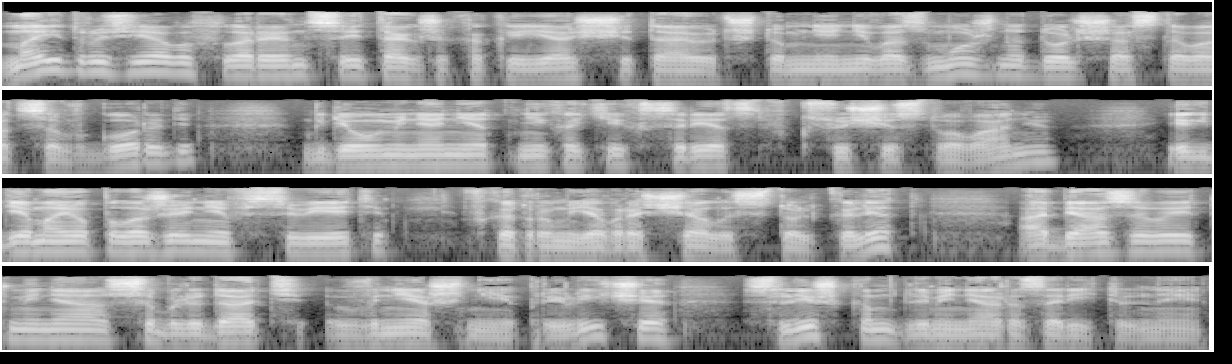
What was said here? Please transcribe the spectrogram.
Мои друзья во Флоренции, так же, как и я, считают, что мне невозможно дольше оставаться в городе, где у меня нет никаких средств к существованию, и где мое положение в свете, в котором я вращалась столько лет, обязывает меня соблюдать внешние приличия, слишком для меня разорительные.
